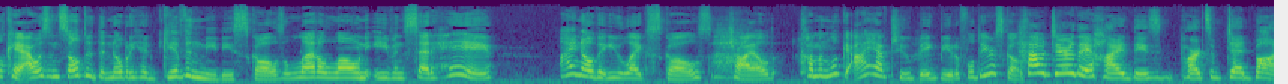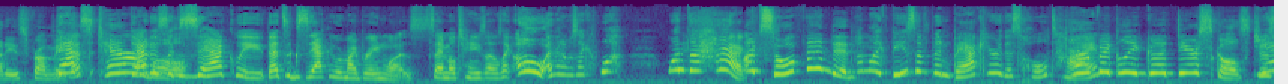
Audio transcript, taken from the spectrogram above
okay, I was insulted that nobody had given me these skulls, let alone even said, hey, I know that you like skulls, child. Come and look. I have two big, beautiful deer skulls. How dare they hide these parts of dead bodies from me? That's, terrible. That is exactly that's exactly where my brain was. Simultaneously, I was like, "Oh," and then I was like, "What? What the heck?" I'm so offended. I'm like, "These have been back here this whole time." Perfectly good deer skulls just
